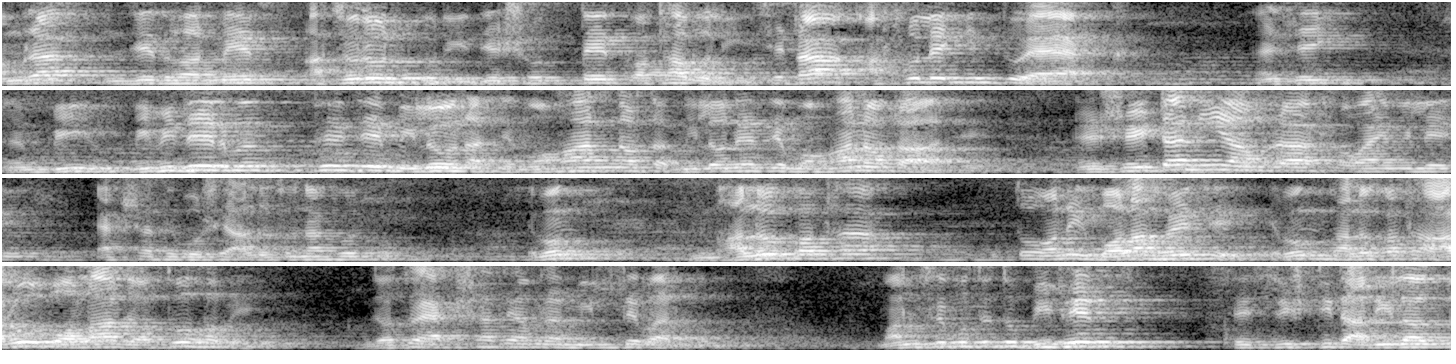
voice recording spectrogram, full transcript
আমরা যে ধর্মের আচরণ করি, যে সত্যের কথা বলি, সেটা আসলে কিন্তু এক। সেই বিবিধের মধ্যে যে মিলন আছে মহানতা মিলনের যে মহানতা আছে সেইটা নিয়ে আমরা সবাই মিলে একসাথে বসে আলোচনা করব। এবং ভালো কথা তো অনেক বলা হয়েছে, এবং ভালো কথা আরও বলা যত হবে, যত একসাথে আমরা মিলতে পারব। মানুষের মধ্যে তো বিভেদ সেই সৃষ্টির আদিলগ্ন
